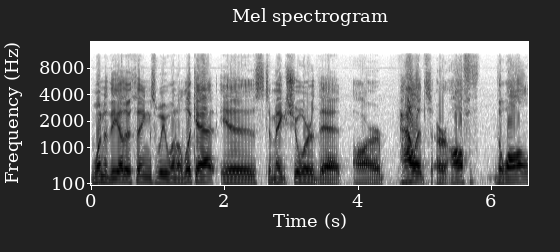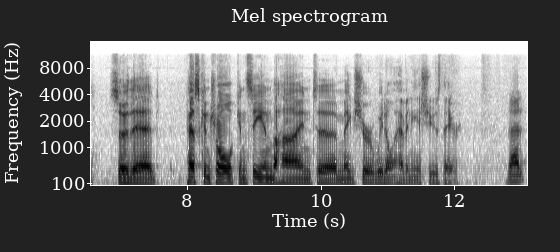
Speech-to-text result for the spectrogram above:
One of the other things we want to look at is to make sure that our pallets are off the wall so that pest control can see in behind to make sure we don't have any issues there. That,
